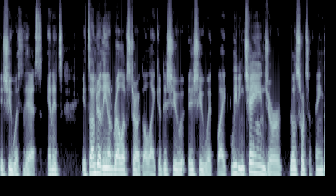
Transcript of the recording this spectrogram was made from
issue with this, and it's it's under the umbrella of struggle, like an issue issue with like leading change or those sorts of things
